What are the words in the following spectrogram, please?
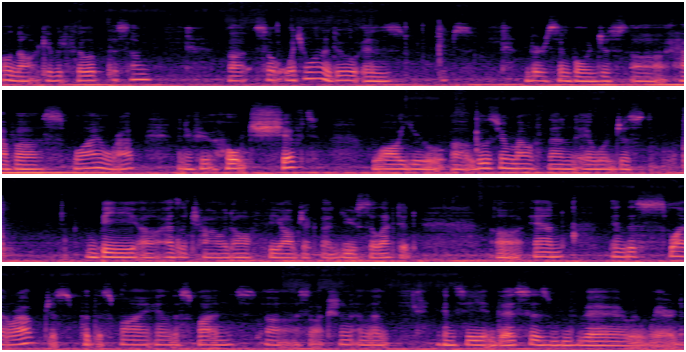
oh not give it fillet this time uh, so what you want to do is, oops, very simple, just uh, have a spline wrap, and if you hold shift while you uh, lose your mouth, then it would just be uh, as a child of the object that you selected. Uh, and in this spline wrap, just put the spline in the spline selection, and then you can see this is very weird.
